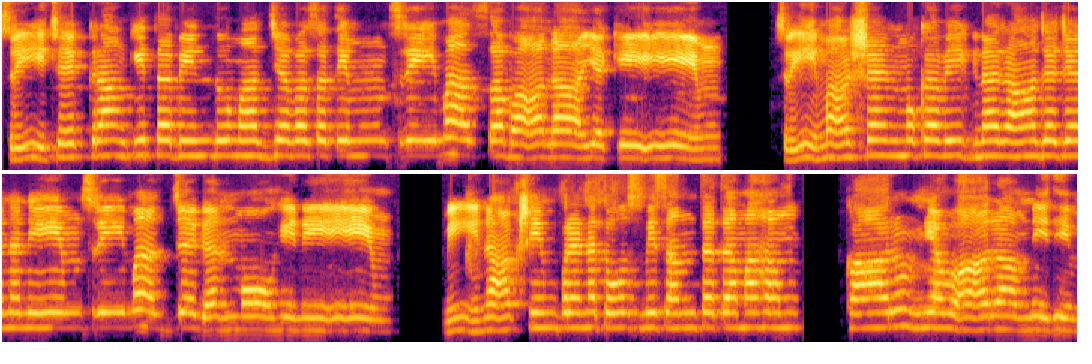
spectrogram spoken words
श्रीचक्राङ्कितबिन्दुमध्यवसतिं श्रीमत्सभानायकीम् శ్రీమా షణ్ముఖ విఘ్నరాజజననీం శ్రీమజ్జగన్మోహినీం మీనాక్షిం ప్రణతోస్మి సంతతమహం కారుణ్యవారాం నిధిం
